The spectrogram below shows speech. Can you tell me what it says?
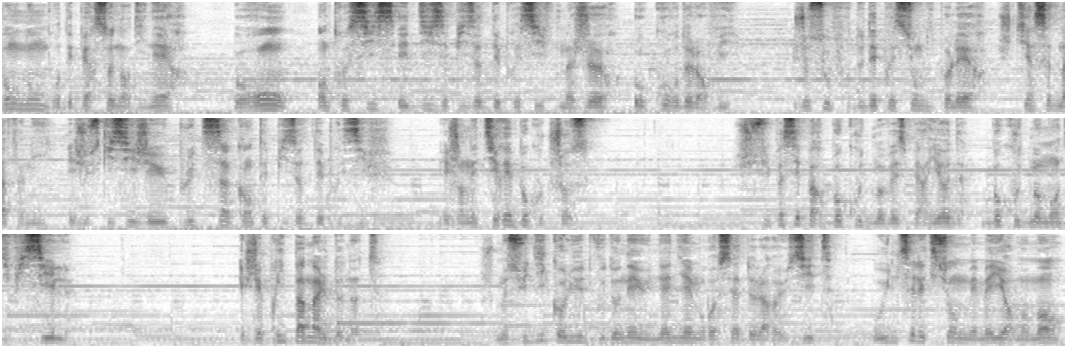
Bon nombre des personnes ordinaires auront entre 6 et 10 épisodes dépressifs majeurs au cours de leur vie. Je souffre de dépression bipolaire, je tiens ça de ma famille, et jusqu'ici j'ai eu plus de 50 épisodes dépressifs. Et j'en ai tiré beaucoup de choses. Je suis passé par beaucoup de mauvaises périodes, beaucoup de moments difficiles, et j'ai pris pas mal de notes. Je me suis dit qu'au lieu de vous donner une énième recette de la réussite, ou une sélection de mes meilleurs moments,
